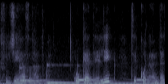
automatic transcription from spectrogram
في الجهاز الهضمي. وكذلك تكون عندها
